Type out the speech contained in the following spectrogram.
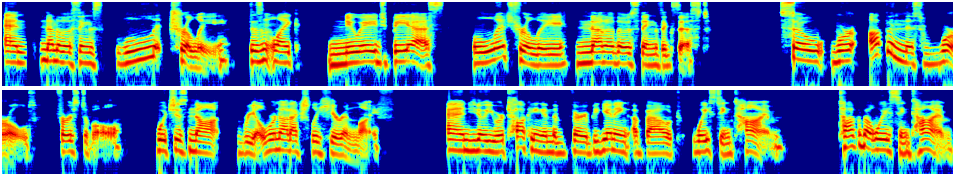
And none of those things literally doesn't like new age BS. Literally, none of those things exist. So we're up in this world, first of all, which is not real. We're not actually here in life. And, you know, you were talking in the very beginning about wasting time. Talk about wasting time.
